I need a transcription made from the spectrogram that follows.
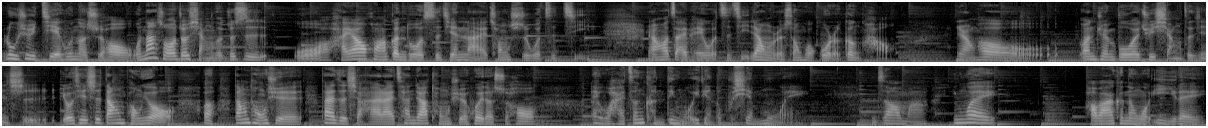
陆续结婚的时候，我那时候就想着，就是我还要花更多的时间来充实我自己，然后栽培我自己，让我的生活过得更好，然后完全不会去想这件事。尤其是当朋友，呃，当同学带着小孩来参加同学会的时候，诶，我还真肯定我一点都不羡慕诶，你知道吗？因为。好吧，可能我异类，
